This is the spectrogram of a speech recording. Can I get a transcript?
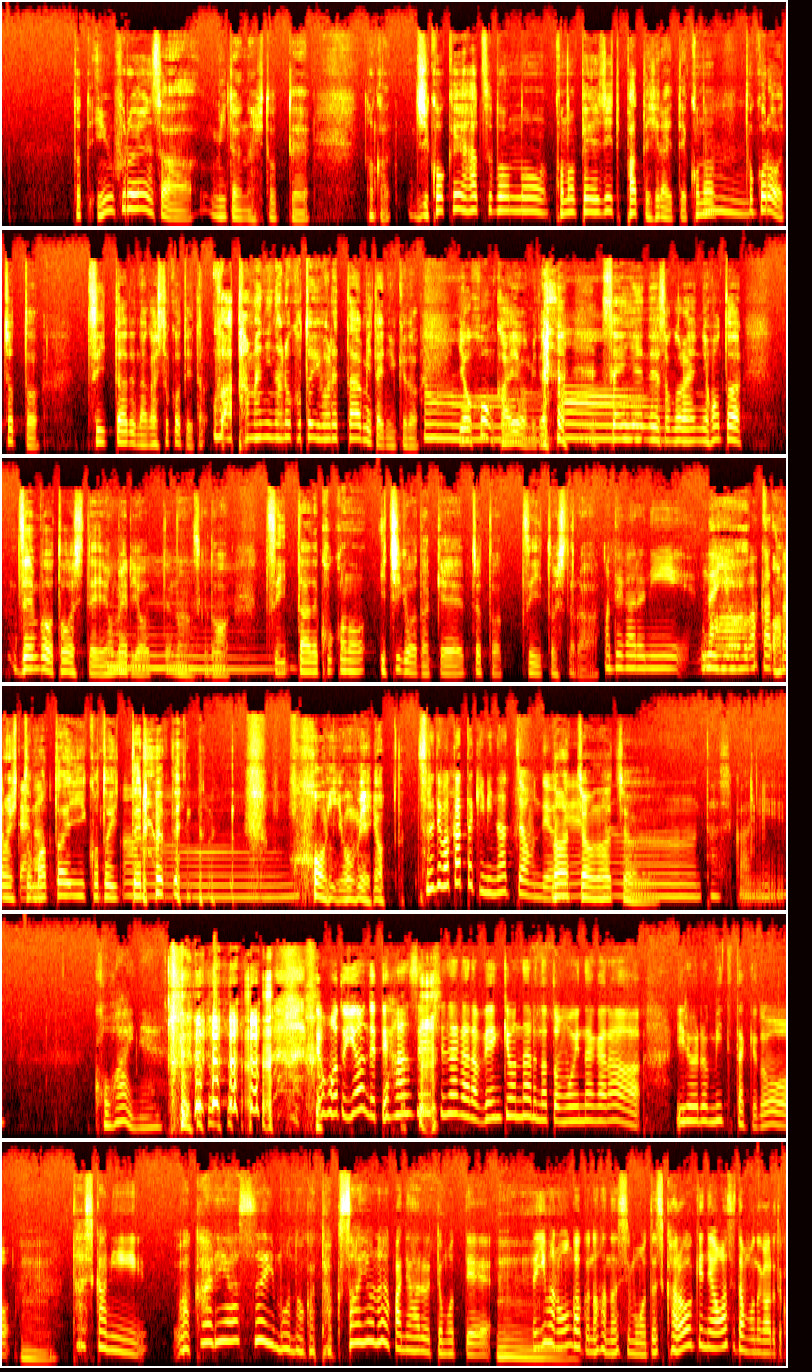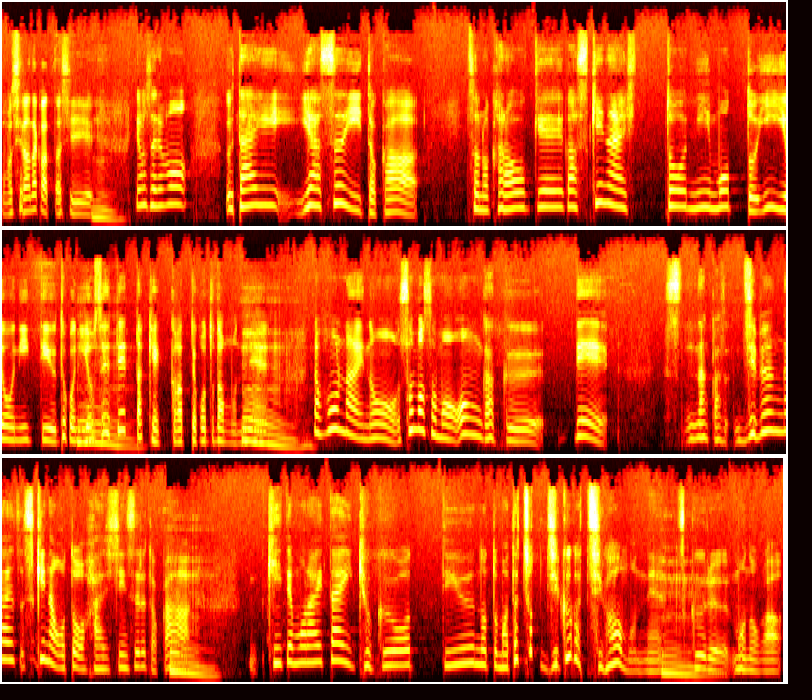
だってインフルエンサーみたいな人ってなんか自己啓発本のこのページってパッて開いてこのところをちょっと、うんツイッターで流しとこうって言ったらうわためになること言われたみたいに言うけどいや本買えよみたいな。1000円でそこら辺に本当は全部を通して読めるよってなんですけどツイッターでここの1行だけちょっとツイートしたらお手軽に内容分かったみたいな。あの人またいいこと言ってるって本読めよそれで分かった気になっちゃうんだよね。なっちゃうなっちゃう。確かに。怖いね。でも本当読んでて反省しながら勉強になるなと思いながらいろいろ見てたけど、うん、確かに分かりやすいものがたくさん世の中にあるって思って、うん、今の音楽の話も私カラオケに合わせたものがあるとかも知らなかったし、うん、でもそれも歌いやすいとかそのカラオケが好きな人にもっといいようにっていうところに寄せてった結果ってことだもんね、本来のそもそも音楽でなんか自分が好きな音を配信するとか、うん、聞いてもらいたい曲をっていうのとまたちょっと軸が違うもんね、うん、作るものが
